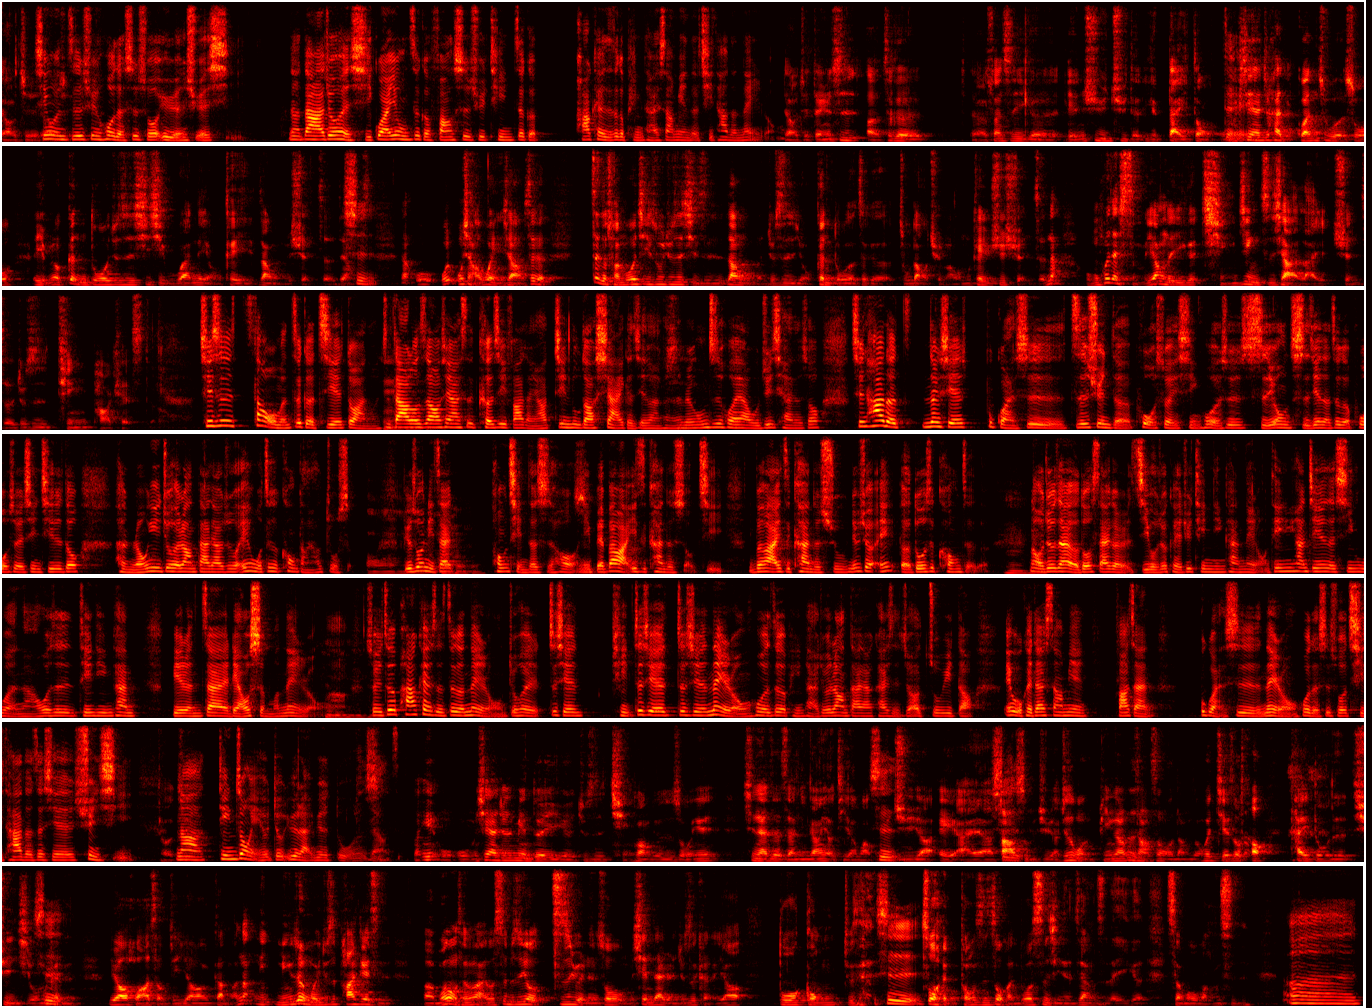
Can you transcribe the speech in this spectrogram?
了解新闻资讯，或者是说语言学习。那大家就很习惯用这个方式去听这个 p o c k e t 这个平台上面的其他的内容。了解，等于是呃这个呃算是一个连续剧的一个带动，我们现在就开始关注了说，诶有没有更多就是稀奇古怪的内容可以让我们选择这样子。是那我我我想要问一下，这个这个传播技术就是其实让我们就是有更多的这个主导权嘛，我们可以去选择。那我们会在什么样的一个情境之下来选择就是听 podcast 的？其实到我们这个阶段，嗯其实大家都知道，现在是科技发展要进入到下一个阶段，可能人工智慧啊、五 G 起来的时候，其实它的那些不管是资讯的破碎性，或者是使用时间的这个破碎性，其实都很容易就会让大家就说，哎，我这个空档要做什么？哦，比如说你在 通勤的时候，你没办法一直看着手机，你没办法一直看着书，你就觉得哎耳朵是空着的，那我就在耳朵塞个耳机，我就可以去听听看内容，听听看今天的新闻啊，或者是听听看别人在聊什么内容啊。所以这个 podcast 这个内容就会这些平这些这些内容或者这个平台就会让大家开始就要注意到，哎，我可以在上面发展。不管是内容，或者是说其他的这些讯息，那听众也就越来越多了，这样子。那因为我我们现在就是面对一个就是情况，就是说，因为现在这个时代，您刚刚有提到嘛，是五 G 啊、AI 啊、大数据啊，就是我们平常日常生活当中会接受到 太多的讯息，我们可能又要划手机，又要干嘛？那您您认为就是 Podcast 呃某种程度来说，是不是又支援了说我们现代人就是可能要多工，就是是做很同时做很多事情的这样子的一个生活方式？嗯。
